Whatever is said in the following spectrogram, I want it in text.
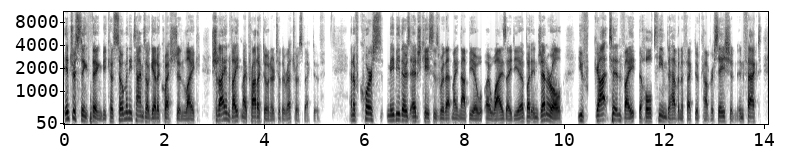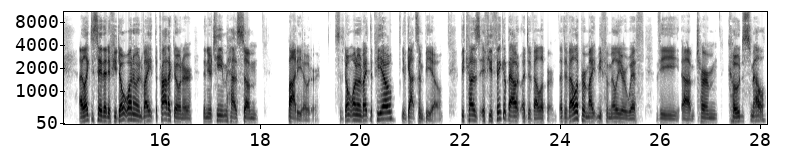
interesting thing because so many times I'll get a question like, should I invite my product owner to the retrospective? And of course, maybe there's edge cases where that might not be a, a wise idea, but in general, you've got to invite the whole team to have an effective conversation. In fact, I like to say that if you don't want to invite the product owner, then your team has some body odor. So don't want to invite the PO, you've got some BO. Because if you think about a developer, a developer might be familiar with the um, term code smell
